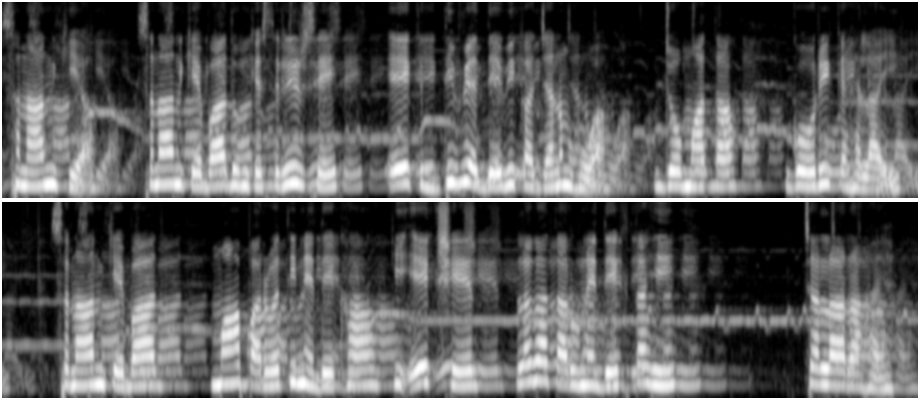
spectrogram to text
स्नान किया। स्नान के बाद उनके शरीर से एक दिव्य देवी का जन्म हुआ, जो माता गौरी कहलाई। स्नान के बाद माँ पार्वती ने देखा कि एक शेर लगातार उन्हें देखता ही चला रहा है।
